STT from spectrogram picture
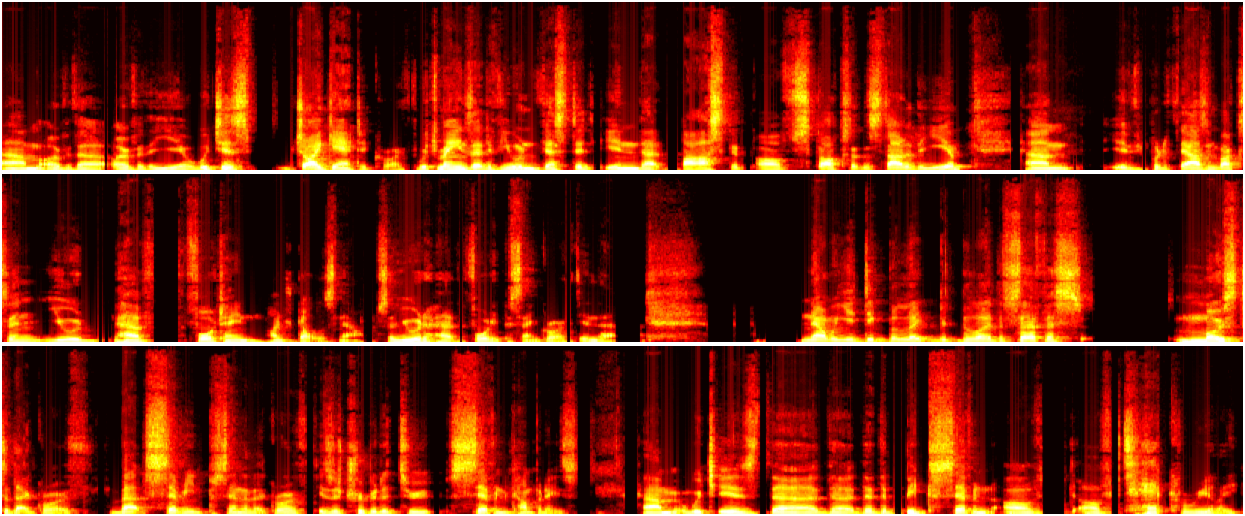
um, over the over the year, which is gigantic growth. Which means that if you invested in that basket of stocks at the start of the year, um, if you put a thousand bucks in, you would have fourteen hundred dollars now. So you would have had forty percent growth in that. Now, when you dig below, below the surface, most of that growth, about seventy percent of that growth, is attributed to seven companies, um, which is the, the, the the big seven of of tech, really,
